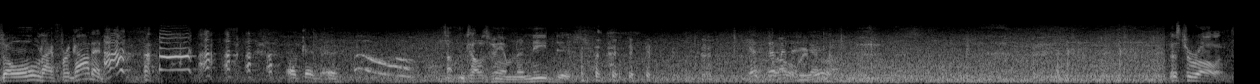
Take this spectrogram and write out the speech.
so old I forgot it. okay, uh, something tells me I'm going to need this. Get them Oh, we will. Mr. Rollins,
